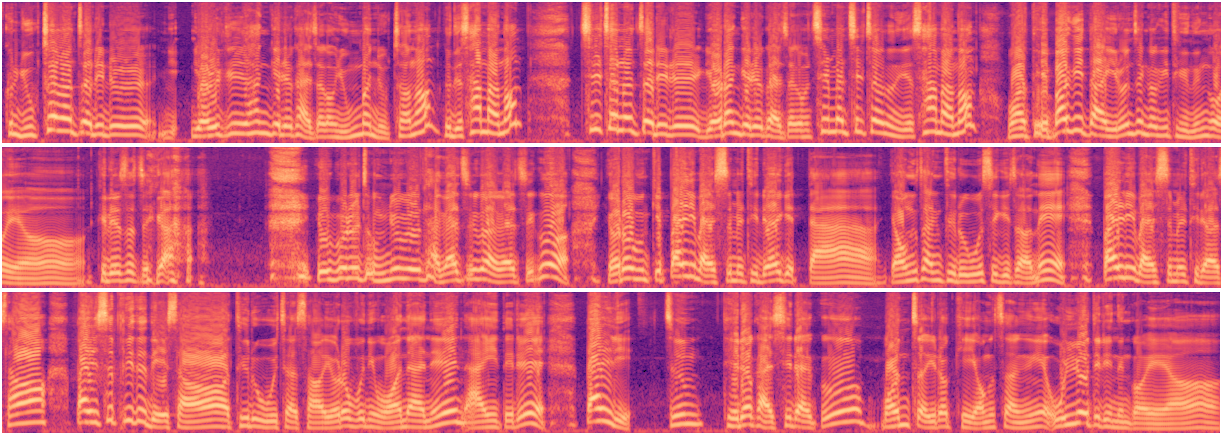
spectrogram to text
그럼 6,000원짜리를 11개를 가져가면 6만 6,000원? 근데 4만 원? 7,000원짜리를 11개를 가져가면 7만 7,000원, 이제 4만 원? 와, 대박이다. 이런 생각이 드는 거예요. 그래서 제가 요거를 종류별로 다 가지고 와가지고 여러분께 빨리 말씀을 드려야겠다. 영상 들어오시기 전에 빨리 말씀을 드려서 빨리 스피드 내서 들어오셔서 여러분이 원하는 아이들을 빨리 좀 데려가시라고 먼저 이렇게 영상에 올려드리는 거예요.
